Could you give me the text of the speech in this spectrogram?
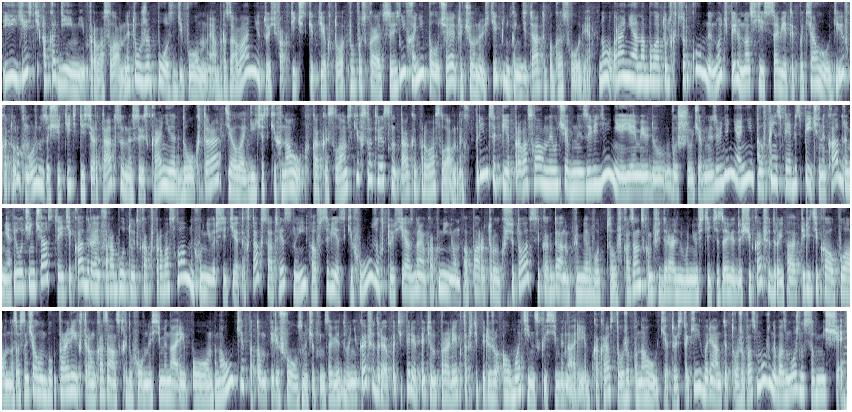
И есть академии православные. Это уже постдипломное образование, то есть фактически те, кто выпускаются из них, они получают ученую степень кандидата богословия. Ну, ранее она была только церковной, но теперь у нас есть советы по теологии, в которых можно защитить диссертацию на соискание доктора теологических наук, как исламских, соответственно, так и православных. В принципе, православные учебные заведения, я имею в виду высшие учебные заведения, они, в принципе, обеспечены кадрами, и очень часто эти кадры работают как в православных университетах, так, соответственно, и в светских вузах. То есть я знаю как минимум пару-тройку ситуаций, когда, например, вот в Казанском федеральном университете заведующий кафедрой а, перетекал плавно. Сначала он был проректором Казанской духовной семинарии по науке, потом перешел, значит, на заведование кафедры, а теперь опять он проректор ректор теперь уже Алматинской семинарии, как раз тоже по науке. То есть такие варианты тоже возможны, возможно совмещать.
